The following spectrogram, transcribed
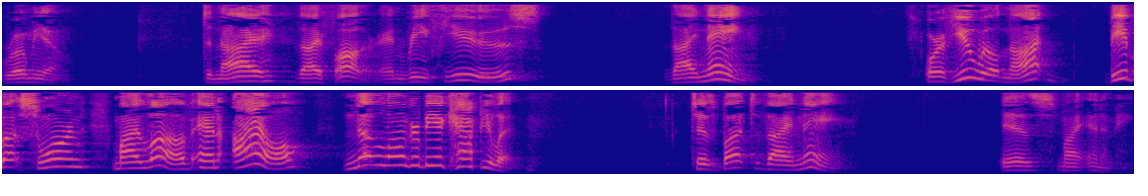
Romeo? Deny thy father and refuse thy name. Or if you will not, be but sworn my love, and I'll no longer be a Capulet. Tis but thy name is my enemy.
